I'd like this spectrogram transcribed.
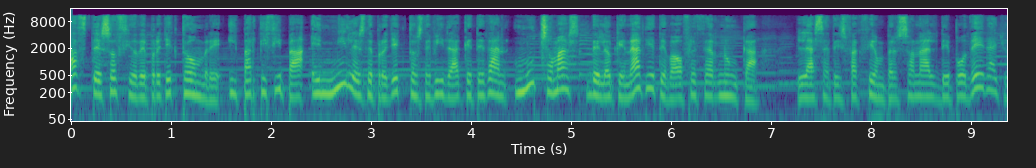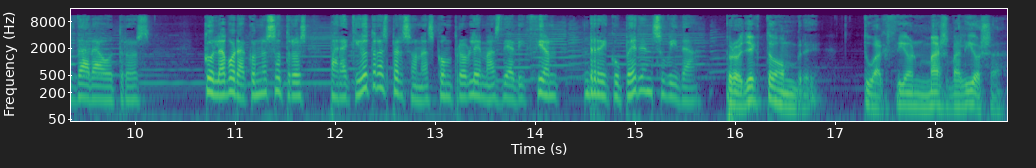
Hazte socio de Proyecto Hombre y participa en miles de proyectos de vida que te dan mucho más de lo que nadie te va a ofrecer nunca, la satisfacción personal de poder ayudar a otros. Colabora con nosotros para que otras personas con problemas de adicción recuperen su vida. Proyecto Hombre, tu acción más valiosa.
